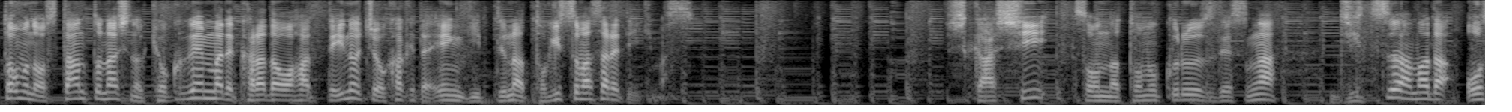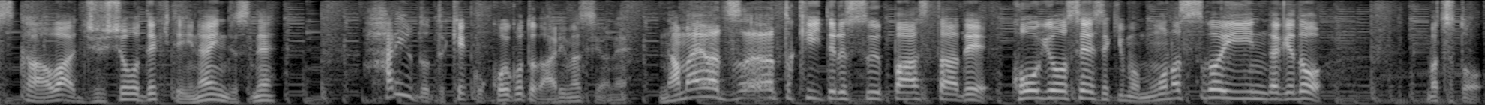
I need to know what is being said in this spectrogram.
トムのスタントなしの極限まで体を張って命を懸けた演技っていうのは研ぎ澄まされていきます。しかしそんなトム・クルーズですが実はまだオスカーは受賞できていないんですね。ハリウッドって結構こういうことがありますよね。名前はずっと聞いてるスーパースターで興行成績もものすごいいいんだけどまあちょっと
